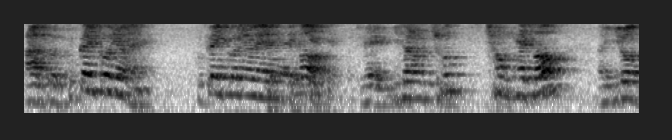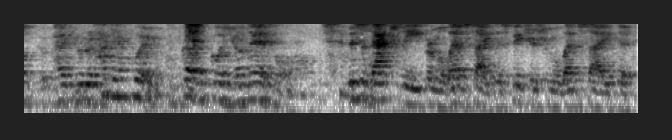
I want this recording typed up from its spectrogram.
아, 그 국가인권위원회, 국가인권위원회에서 예, 이 사람을 초청해서 이런 그 발표를 하게 한 거예요. 국가인권위원회에서. This is actually from a website. This picture is from a website,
